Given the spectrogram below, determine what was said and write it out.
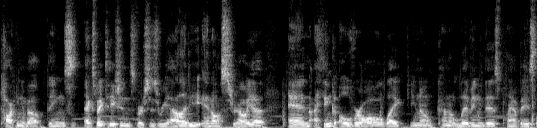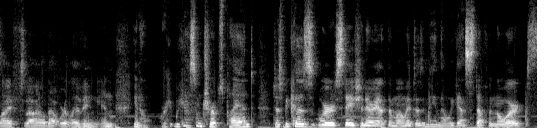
talking about things, expectations versus reality in Australia. And I think overall, like, you know, kind of living this plant based lifestyle that we're living. And, you know, we got some trips planned. Just because we're stationary at the moment doesn't mean that we got stuff in the works.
